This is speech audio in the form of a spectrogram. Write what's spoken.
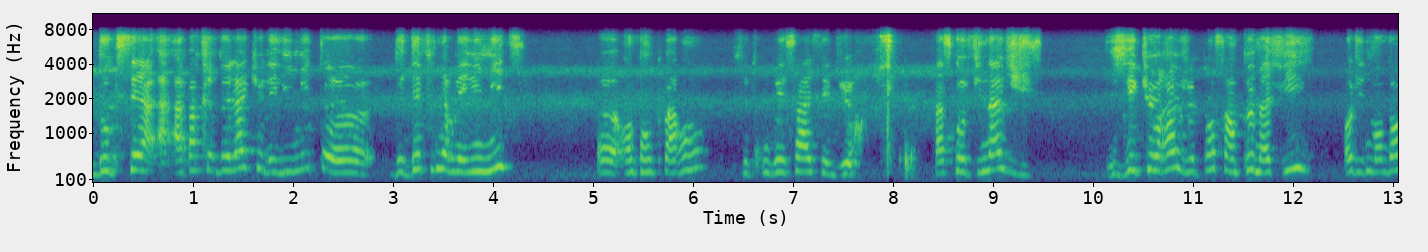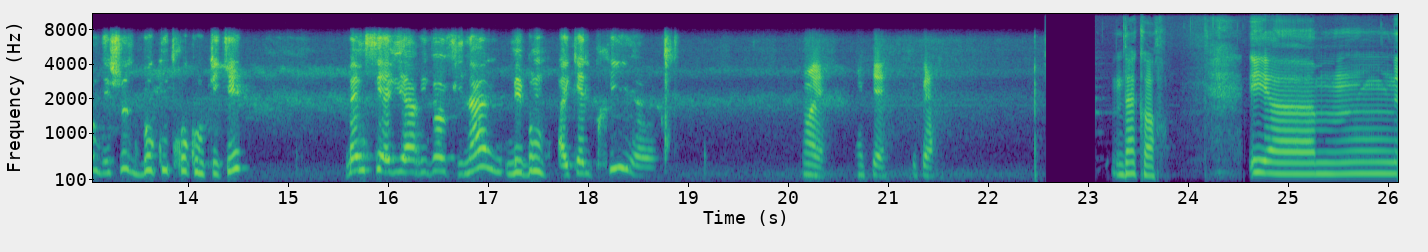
Donc c'est à, partir de là que les limites, euh, de définir les limites euh, en tant que parent, j'ai trouvé ça assez dur. Parce qu'au final, j'écœurais, je pense, un peu ma fille en lui demandant des choses beaucoup trop compliquées, même si elle y est arrivée au final. Mais bon, à quel prix Ouais, ok, super. D'accord. Et euh,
